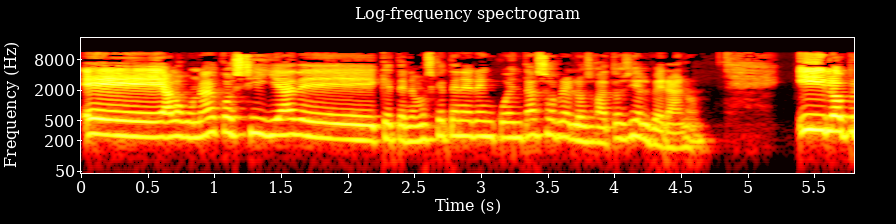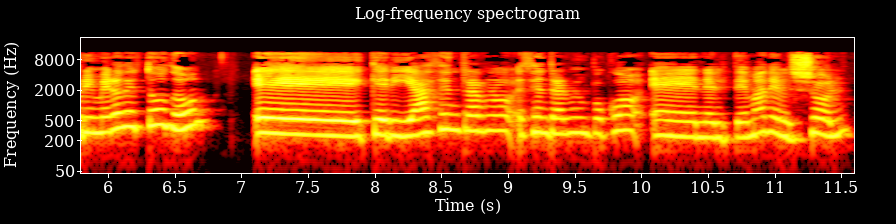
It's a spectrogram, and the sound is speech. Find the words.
eh, alguna cosilla de, que tenemos que tener en cuenta sobre los gatos y el verano. Y lo primero de todo, eh, quería centrarme un poco en el tema del sol,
